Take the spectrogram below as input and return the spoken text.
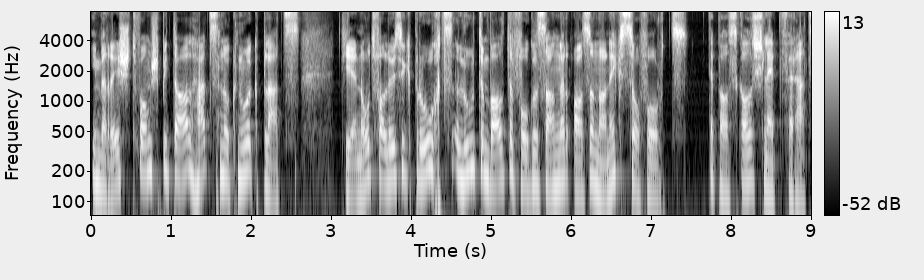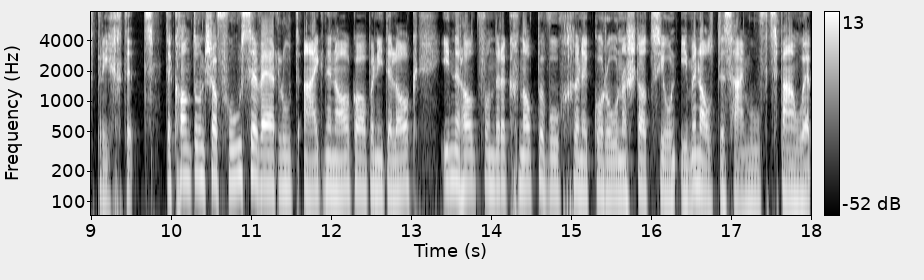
im Rest vom Spital hat es noch genug Platz. Die Notfalllösung braucht es laut Walter Vogelsanger also noch nicht sofort. Der Pascal Schlepfer hat berichtet. Der Kanton Schaffhausen wäre laut eigenen Angaben in der Lage, innerhalb von einer knappen Woche eine Corona-Station im Altersheim aufzubauen.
